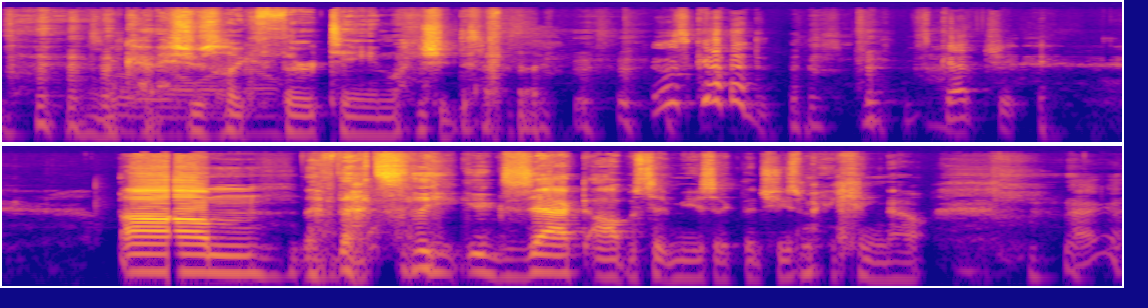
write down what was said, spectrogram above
That's really okay, she was like know. 13 when she did that. It was good. It's catchy. Um, that's the exact opposite music that she's making now. Okay.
